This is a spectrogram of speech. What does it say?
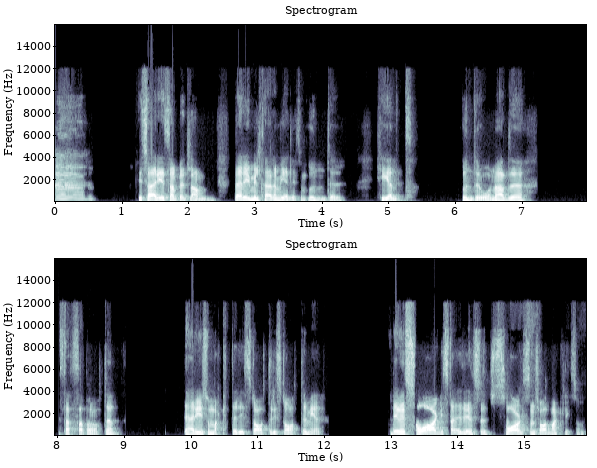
Eh, i Sverige till exempel ett land där är ju militären mer liksom under, helt underordnad eh, statsapparaten. Det här är ju som makter i stater i stater mer. Det är en svag, en svag centralmakt liksom.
